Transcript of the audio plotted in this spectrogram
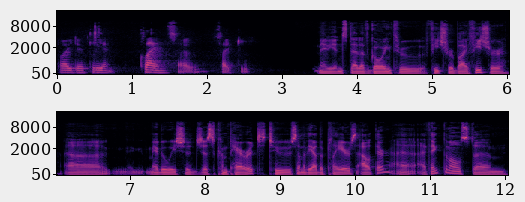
by the client client side too. Maybe instead of going through feature by feature, uh, maybe we should just compare it to some of the other players out there. Uh, I think the most um,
